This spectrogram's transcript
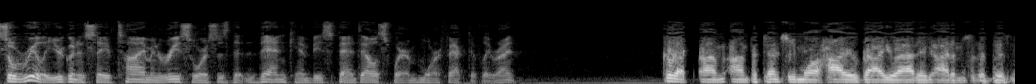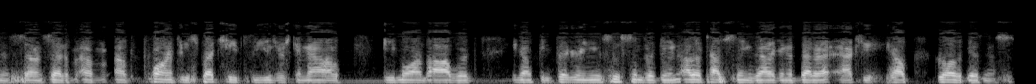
So really, you're going to save time and resources that then can be spent elsewhere more effectively, right? Correct. On, on potentially more higher value added items of the business. So instead of, of, of pouring through spreadsheets, the users can now be more involved with, you know, configuring new systems or doing other types of things that are going to better actually help grow the business.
